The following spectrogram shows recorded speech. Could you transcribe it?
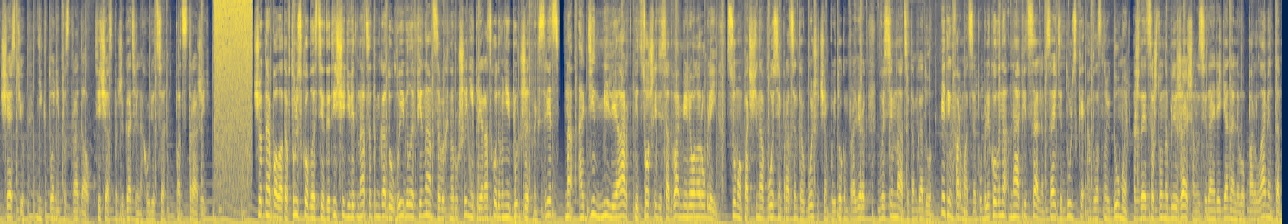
К счастью, никто не пострадал. Сейчас поджигатель находится под стражей. Счетная палата в Тульской области в 2019 году выявила финансовых нарушений при расходовании бюджетных средств на 1 миллиард 562 миллиона рублей. Сумма почти на 8% больше, чем по итогам проверок в 2018 году. Эта информация опубликована на официальном сайте Тульской областной думы. Ожидается, что на ближайшем заседании регионального парламента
